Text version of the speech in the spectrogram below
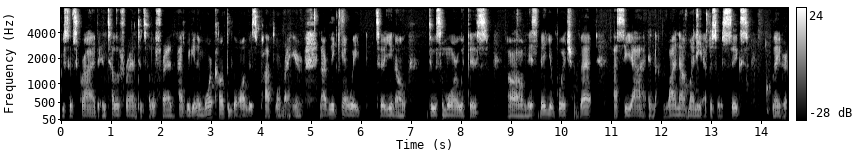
you subscribe and tell a friend to tell a friend as we're getting more comfortable on this platform right here. And I really can't wait to, you know, do some more with this. Um, it's been your boy Trevette. I see y'all in Why Not Money episode six. Later.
